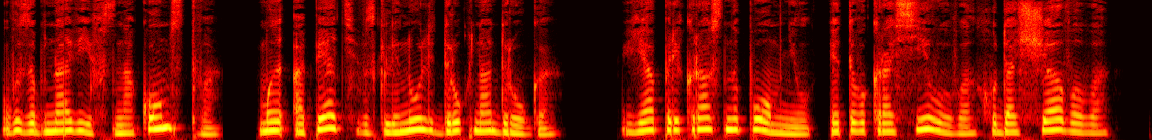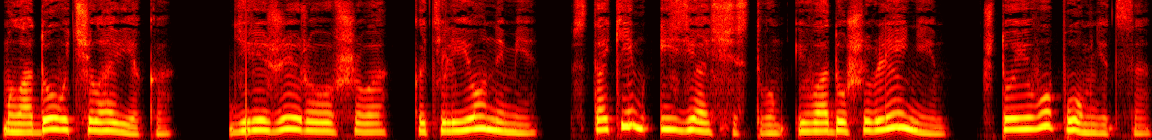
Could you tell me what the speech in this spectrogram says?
возобновив знакомство, мы опять взглянули друг на друга. Я прекрасно помнил этого красивого, худощавого, молодого человека, дирижировавшего котельонами с таким изяществом и воодушевлением, что его, помнится,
